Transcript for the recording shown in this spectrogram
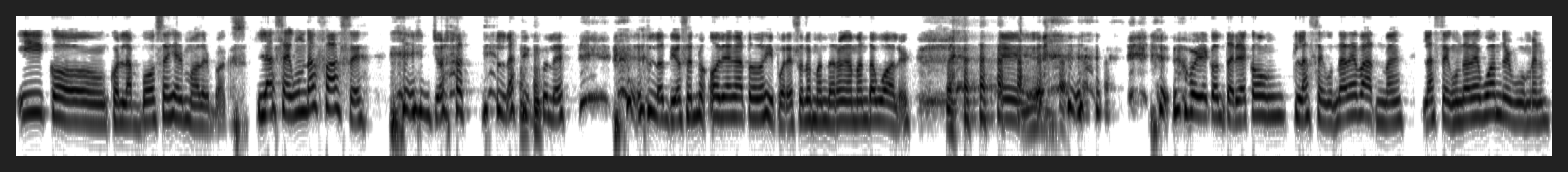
y con, con las voces y el Mother Box. La segunda fase, yo la, la titulé Los dioses nos odian a todos y por eso nos mandaron a Amanda Waller. Eh, porque contaría con la segunda de Batman, la segunda de Wonder Woman.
